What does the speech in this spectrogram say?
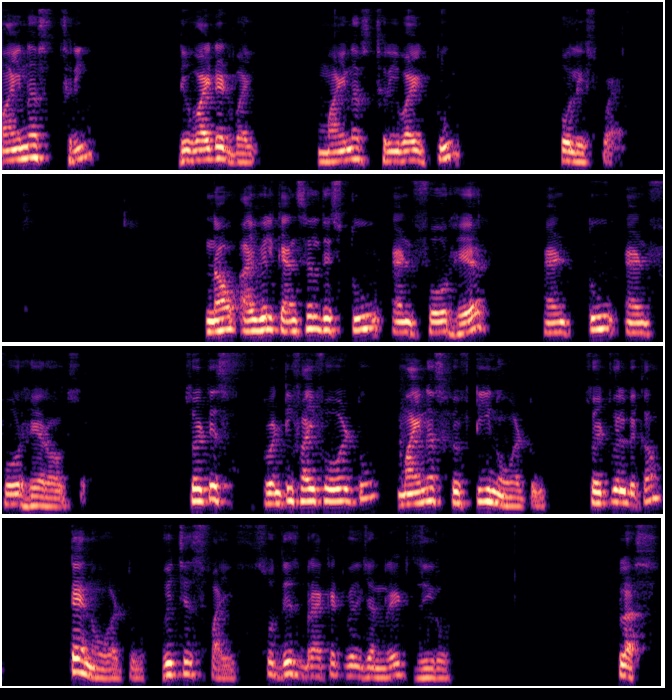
minus 3 divided by minus 3 by 2 whole square. Now I will cancel this 2 and 4 here and 2 and 4 here also. So it is 25 over 2 minus 15 over 2. So it will become 10 over 2 which is 5. So this bracket will generate 0 plus.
